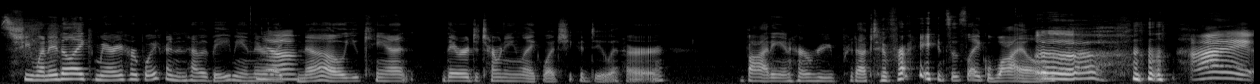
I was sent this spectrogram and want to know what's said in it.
She wanted to like marry her boyfriend and have a baby and they're Yeah. like no, you can't. They were determining like what she could do with her body and her reproductive rights. It's like wild. I,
